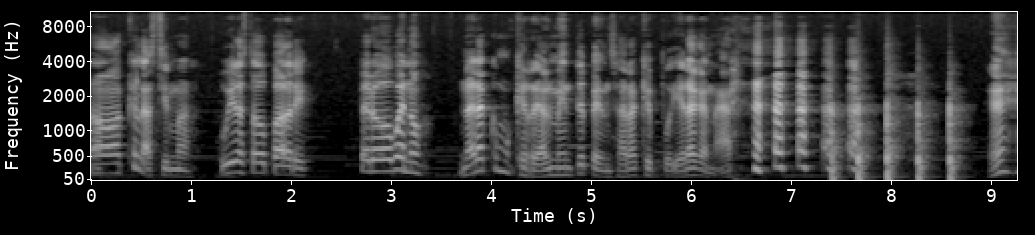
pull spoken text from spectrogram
Ah, qué lástima. Hubiera estado padre. Pero bueno, no era como que realmente pensara que pudiera ganar. ¿Eh?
